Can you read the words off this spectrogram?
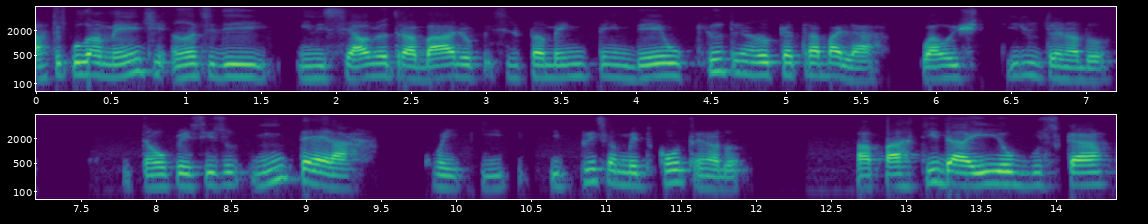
particularmente, antes de iniciar o meu trabalho, eu preciso também entender o que o treinador quer trabalhar, qual é o estilo do treinador. Então, eu preciso me interar com a equipe e principalmente com o treinador. A partir daí, eu buscar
